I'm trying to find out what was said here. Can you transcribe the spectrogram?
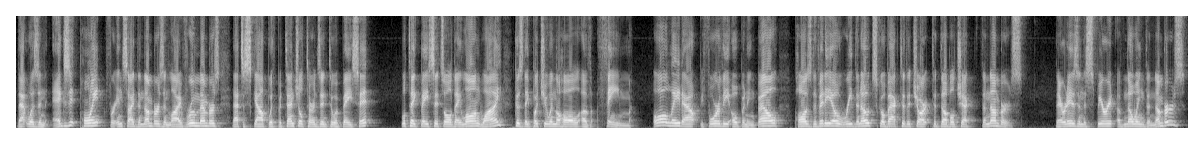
That was an exit point for inside the numbers and live room members. That's a scalp with potential, turns into a base hit. We'll take base hits all day long. Why? Because they put you in the hall of fame. All laid out before the opening bell. Pause the video, read the notes, go back to the chart to double check the numbers. There it is in the spirit of knowing the numbers.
